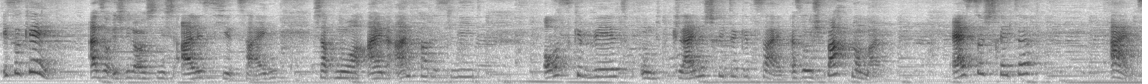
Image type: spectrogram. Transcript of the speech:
Ist okay. Also ich will euch nicht alles hier zeigen. Ich habe nur ein einfaches Lied ausgewählt und kleine Schritte gezeigt. Also ich mache nochmal. Erste Schritte. Eins,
